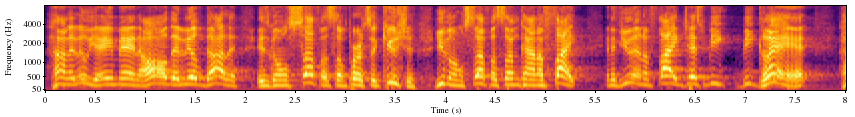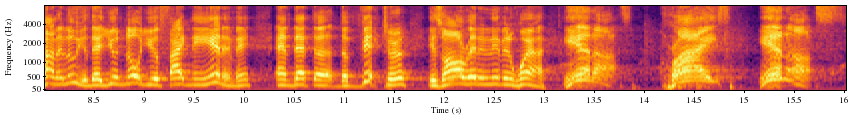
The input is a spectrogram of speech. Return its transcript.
Hallelujah. Amen. All that live godly is going to suffer some persecution. You're going to suffer some kind of fight. And if you're in a fight, just be, be glad, hallelujah, that you know you're fighting the enemy and that the, the victor is already living where? In us. Christ in us.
